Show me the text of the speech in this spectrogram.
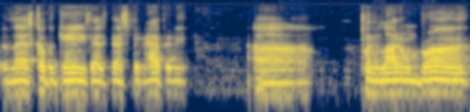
the last couple games that's that's been happening. Uh, putting a lot on Bron.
